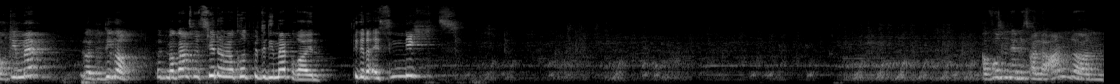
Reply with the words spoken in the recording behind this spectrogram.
Auf die Map. Leute, Digga, hört mal ganz kurz hier mal kurz bitte die Map rein. Digga, da ist nichts. Aber wo sind denn jetzt alle anderen?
